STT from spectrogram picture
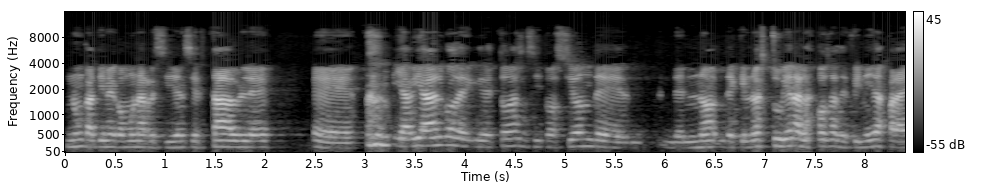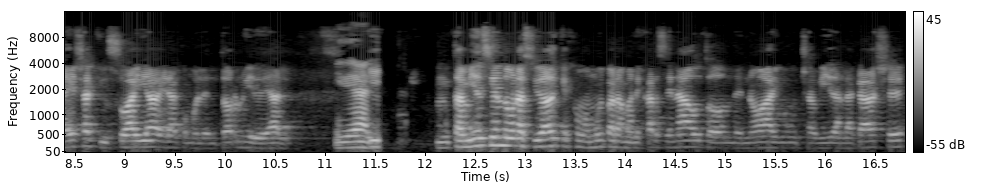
nunca tiene como una residencia estable, eh, y había algo de, de toda esa situación de, de, que no estuvieran las cosas definidas para ella, que Ushuaia era como el entorno ideal. Ideal. Y también siendo una ciudad que es como muy para manejarse en auto, donde no hay mucha vida en la calle,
